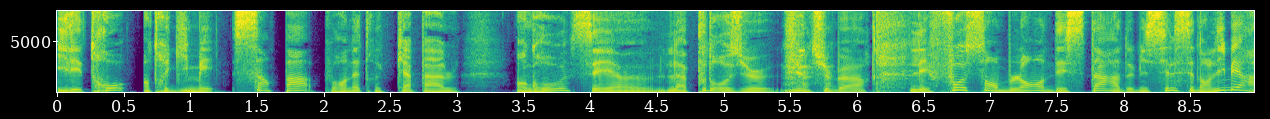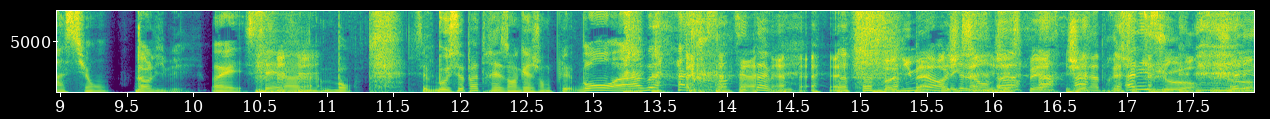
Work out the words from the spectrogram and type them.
Il est trop, entre guillemets, sympa pour en être capable. En gros, c'est euh, la poudre aux yeux, youtubeurs, les faux semblants des stars à domicile, c'est dans Libération. Dans l'IB. Oui, c'est euh, bon. C'est bon, pas très engageant de plus. Bon, ah, Alexandre, c'est à vous. Bonne humeur, Bah, Alexandre, j'espère. J'ai l'impression toujours, toujours.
